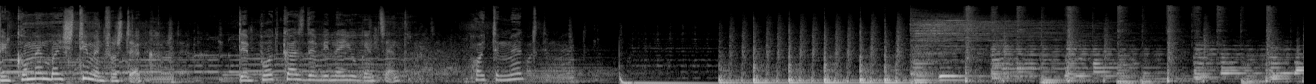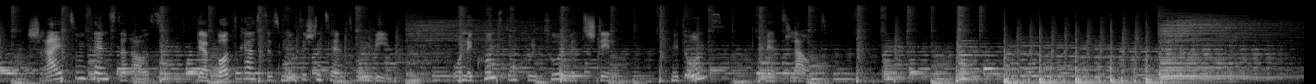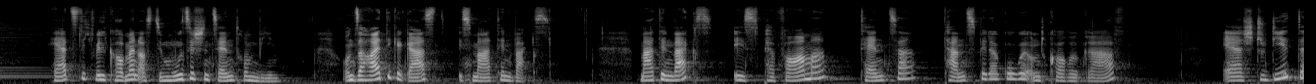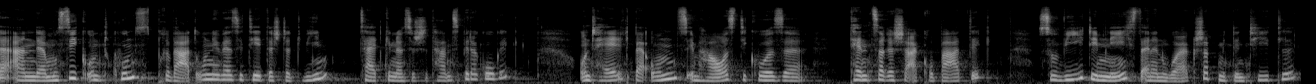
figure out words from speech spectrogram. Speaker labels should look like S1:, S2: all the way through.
S1: Willkommen bei Stimmenversteck, dem Podcast der Wiener Jugendzentren. Heute mit
S2: Schrei zum Fenster raus, der Podcast des Musischen Zentrums Wien. Ohne Kunst und Kultur wird's still. Mit uns wird's laut. Herzlich willkommen aus dem Musischen Zentrum Wien. Unser heutiger Gast ist Martin Wachs. Martin Wachs ist Performer, Tänzer, Tanzpädagoge und Choreograf. Er studierte an der Musik- und Kunst-Privatuniversität der Stadt Wien zeitgenössische Tanzpädagogik und hält bei uns im Haus die Kurse Tänzerische Akrobatik sowie demnächst einen Workshop mit dem Titel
